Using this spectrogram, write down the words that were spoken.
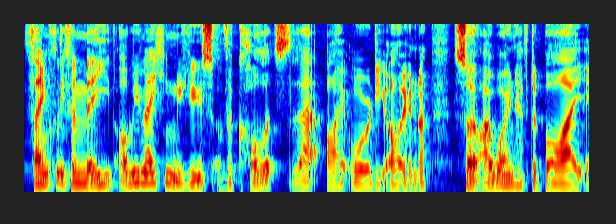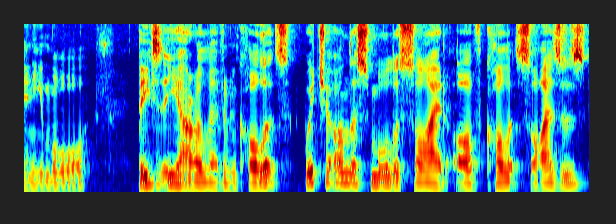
Thankfully for me, I'll be making use of the collets that I already own, so I won't have to buy any more. These ER11 collets, which are on the smaller side of collet sizes,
